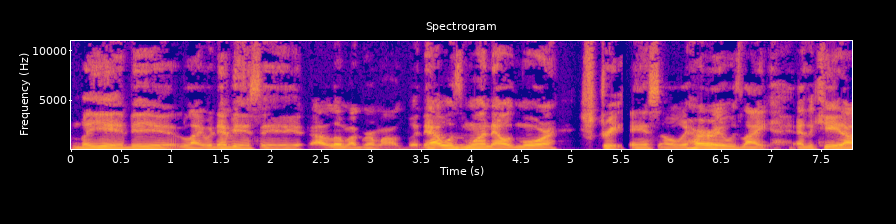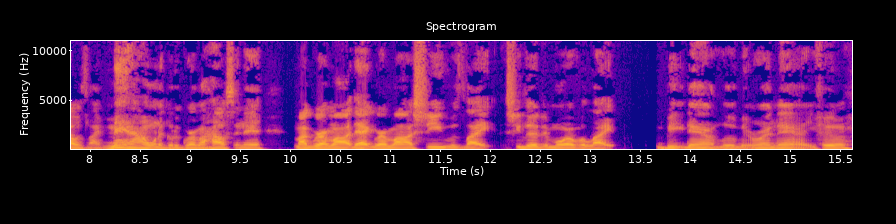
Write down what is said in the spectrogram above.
But yeah, yeah, like with that being said, I love my grandmas, but that was one that was more strict. And so with her, it was like, as a kid, I was like, man, I don't want to go to grandma's house. And then my grandma, that grandma, she was like, she lived in more of a like beat down a little bit, run down. You feel me?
